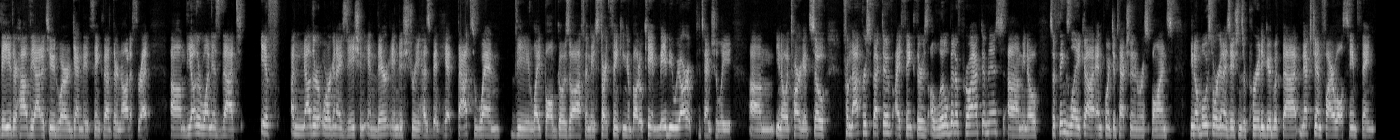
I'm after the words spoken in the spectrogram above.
they either have the attitude where, again, they think that they're not a threat. Um, the other one is that if another organization in their industry has been hit, that's when the light bulb goes off and they start thinking about, okay, maybe we are potentially, um, you know, a target. So from that perspective, I think there's a little bit of proactiveness. Um, you know, so things like uh, endpoint detection and response, you know, most organizations are pretty good with that. Next gen firewall, same thing.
